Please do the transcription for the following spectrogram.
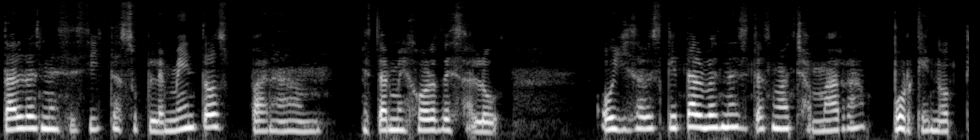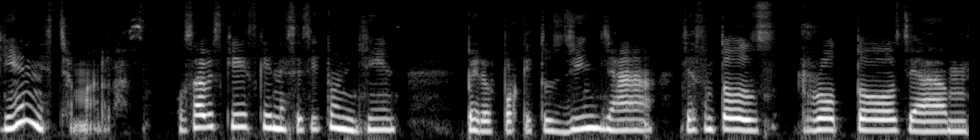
Tal vez necesitas suplementos para estar mejor de salud. Oye, ¿sabes qué? Tal vez necesitas una chamarra porque no tienes chamarras. O sabes qué? Es que necesito un jeans, pero porque tus jeans ya, ya son todos rotos, ya, mm,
